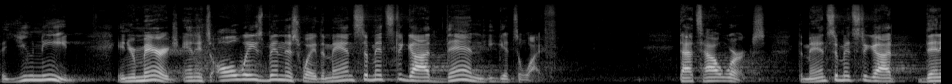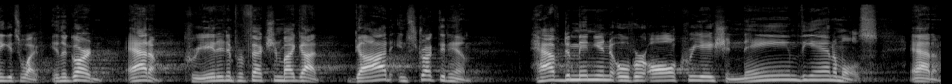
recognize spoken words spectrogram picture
that you need in your marriage. And it's always been this way the man submits to God, then he gets a wife. That's how it works. The man submits to God, then he gets a wife. In the garden, Adam, created in perfection by God, God instructed him have dominion over all creation, name the animals. Adam,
